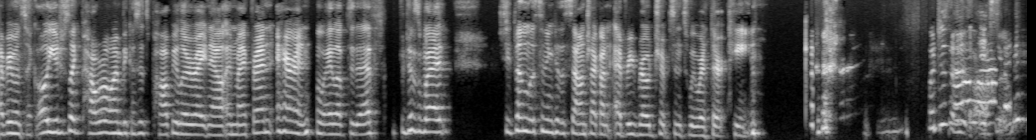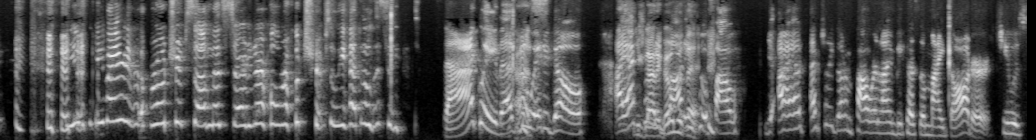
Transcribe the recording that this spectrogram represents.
everyone's like, "Oh, you just like Powerline because it's popular right now." And my friend Erin, who I love to death, just went. She's been listening to the soundtrack on every road trip since we were thirteen, which is That not is a lie. awesome. It used to be my road trip song that started our whole road trip, so we had to listen. Exactly. That's the way to go. I You actually gotta go got with it. into power. Yeah, I actually got in Powerline because of my daughter. She was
